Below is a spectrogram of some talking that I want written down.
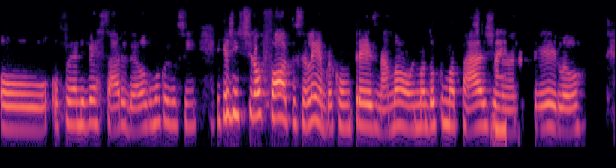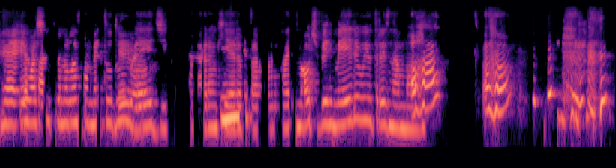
ou, ou foi aniversário dela, alguma coisa assim, e que a gente tirou foto, você lembra? Com o 13 na mão e mandou para uma página da Taylor. É, eu acho que foi no lançamento do Red, que falaram que era para esmalte vermelho e o 13 na mão. Aham, aham.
